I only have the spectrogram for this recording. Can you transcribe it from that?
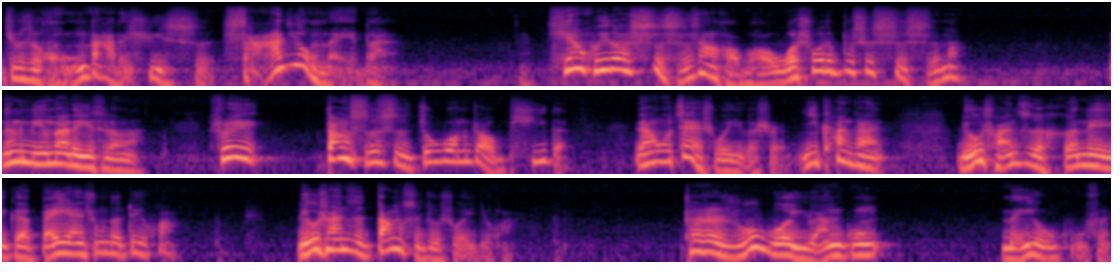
就是宏大的叙事。啥叫买办？先回到事实上好不好？我说的不是事实吗？能明白的意思了吗？所以当时是周光召批的。然后我再说一个事儿，你看看刘传志和那个白岩松的对话。刘传志当时就说一句话，他说：“如果员工没有股份，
